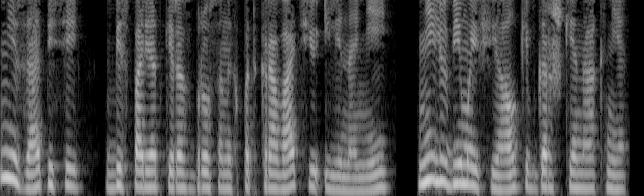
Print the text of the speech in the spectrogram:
Ни записей, в беспорядке разбросанных под кроватью или на ней, ни любимой фиалки в горшке на окне.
